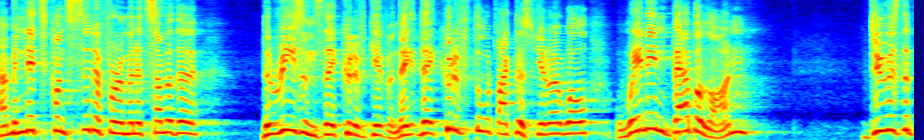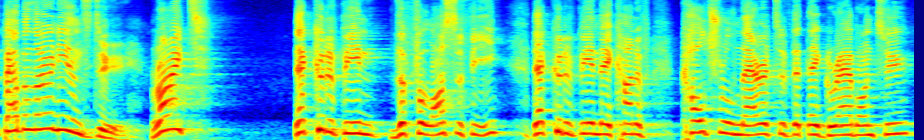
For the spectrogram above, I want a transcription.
I mean, let's consider for a minute some of the, the reasons they could have given. They, they could have thought like this you know, well, when in Babylon, do as the Babylonians do, right? That could have been the philosophy, that could have been their kind of cultural narrative that they grab onto.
